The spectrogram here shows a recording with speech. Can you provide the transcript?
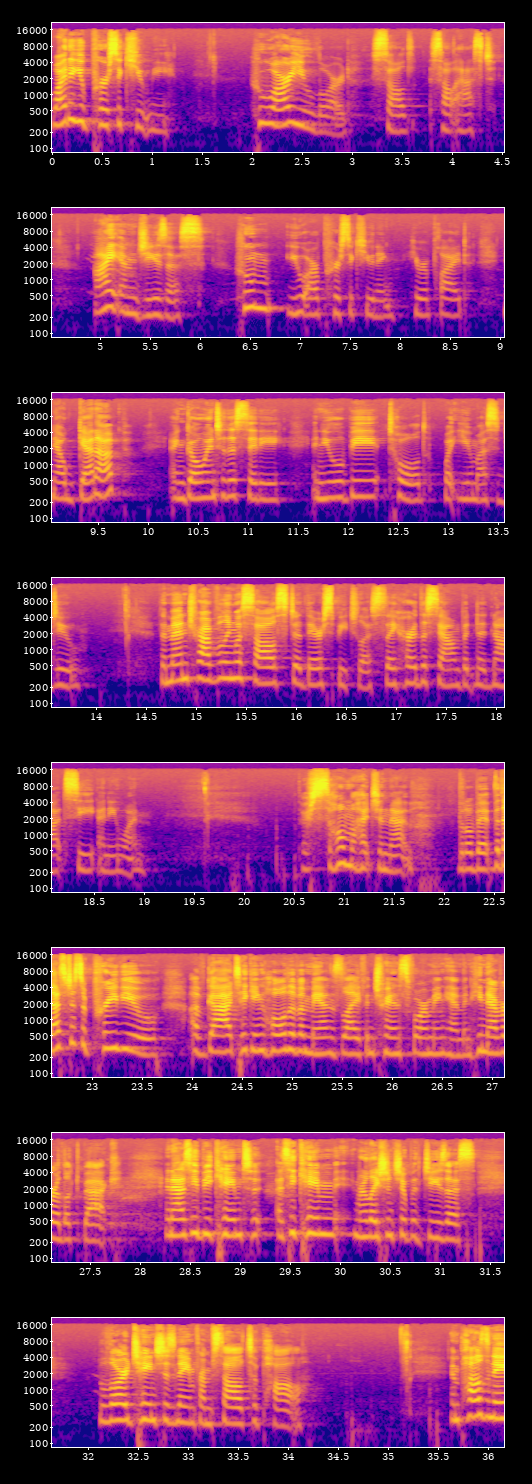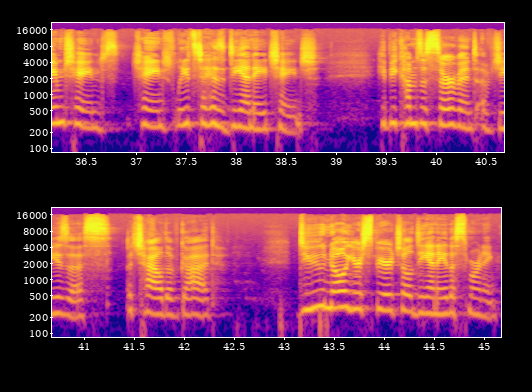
why do you persecute me? Who are you, Lord? Saul, Saul asked. I am Jesus, whom you are persecuting, he replied. Now get up and go into the city, and you will be told what you must do. The men traveling with Saul stood there speechless. They heard the sound but did not see anyone. There's so much in that little bit, but that's just a preview of God taking hold of a man's life and transforming him, and he never looked back. And as he became to, as he came in relationship with Jesus, the Lord changed his name from Saul to Paul. And Paul's name change, change leads to his DNA change. He becomes a servant of Jesus, a child of God. Do you know your spiritual DNA this morning?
